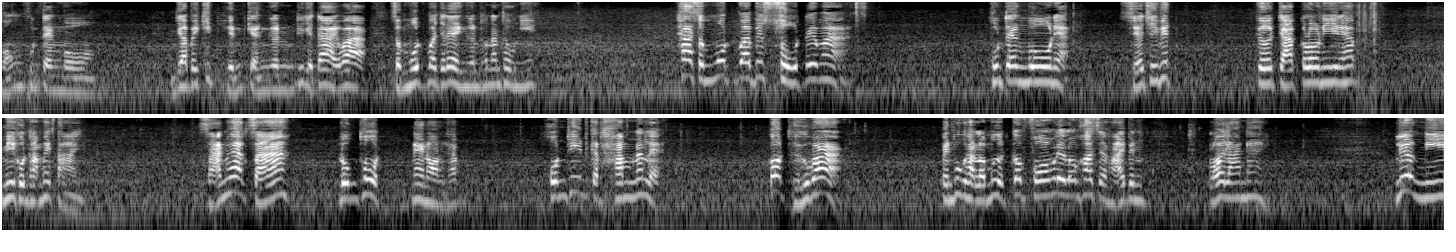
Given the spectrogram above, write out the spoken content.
ของคุณแตงโม อย่าไปคิดเห็นแก่เงินที่จะได้ว่า สมมุติว่าจะได้เงินเท่านั้นเท่านี้ ถ้าสมมุติว่าพิสูจน์ได้ว่าคุณแตงโมเนี่ย เสียชีวิตเกิดจากกรณีนะครับ มีคนทำให้ตายศาลพิพากษาลงโทษแน่นอนครับ คนที่กระทำนั่นแหละ ก็ถือว่า เป็นผู้กระทำละเมิดก็ฟ้องเรียกร้องค่าเสียหายเป็นร้อยล้านได้ เรื่องนี้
